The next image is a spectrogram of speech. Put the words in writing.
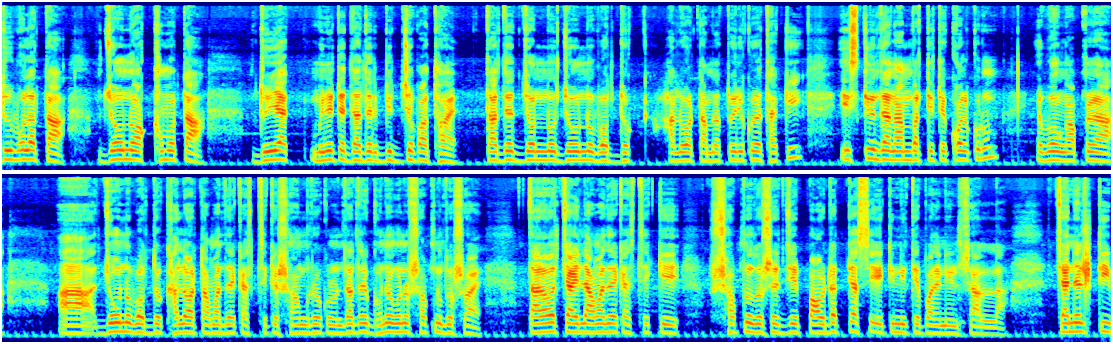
দুর্বলতা, যৌন অক্ষমতা দুই এক মিনিটে যাদের বীর্যপাত হয়, তাদের জন্য যৌনবদ্ধক হালুয়াটা আমরা তৈরি করে থাকি। স্ক্রিনে দেওয়া নাম্বারটিতে কল করুন এবং আপনারা আহ, খেলোয়াড়টা আমাদের কাছ থেকে সংগ্রহ করুন। যাদের ঘন ঘন স্বপ্নদোষ হয় তারাও চাইলে আমাদের কাছ থেকে স্বপ্নদোষের যে পাউডারটি আছে এটি নিতে পারেন ইনশাআল্লাহ। চ্যানেলটি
